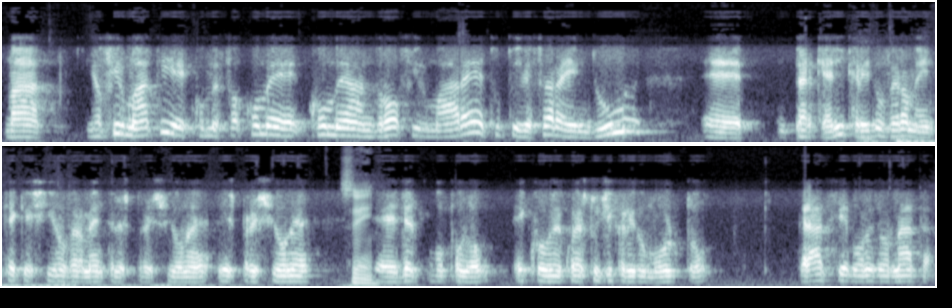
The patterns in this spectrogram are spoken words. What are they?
Ma li ho firmati e come, fa, come, come andrò a firmare tutti i referendum eh, perché li credo veramente che siano veramente l'espressione, l'espressione sì. eh, del popolo e come questo ci credo molto. Grazie e buona giornata.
